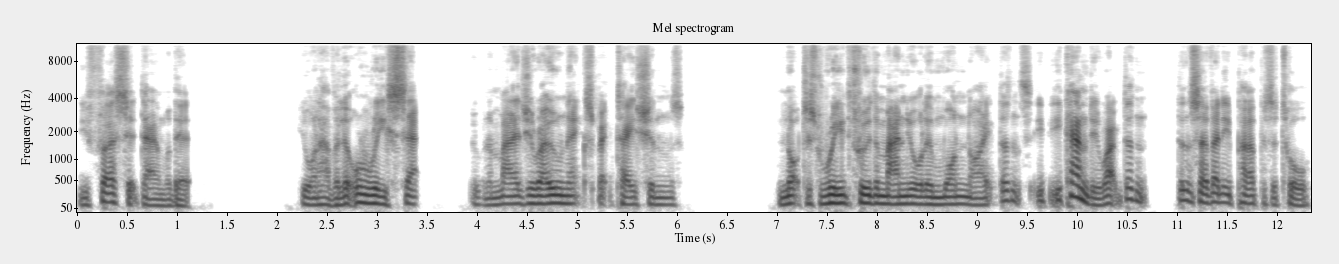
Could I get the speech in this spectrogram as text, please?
you first sit down with it, you want to have a little reset. You want to manage your own expectations, not just read through the manual in one night. Doesn't you can do right? Doesn't doesn't serve any purpose at all.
